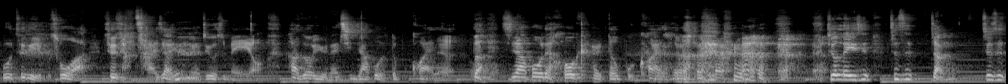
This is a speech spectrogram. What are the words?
不过这个也不错啊，就想查一下有没有，结果是没有。他说原来新加坡人都不快乐，不，新加坡的 Hoker 都不快乐，就类似就是长就是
